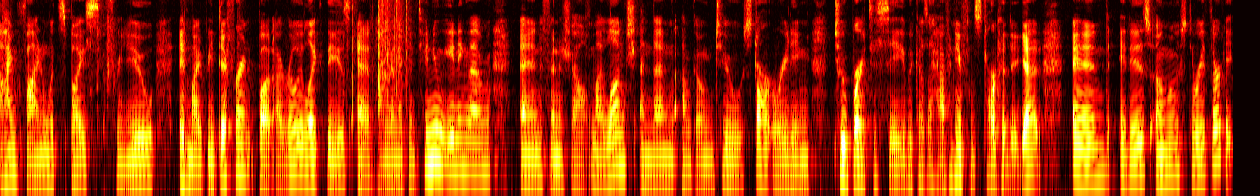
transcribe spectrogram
I'm fine with spice. For you, it might be different, but I really like these and I'm going to continue eating them and finish out my lunch. And then I'm going to start reading Too Bright to See because I haven't even started it yet. And it is almost 3.30.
